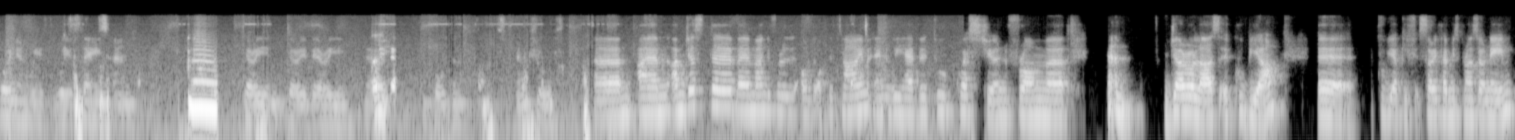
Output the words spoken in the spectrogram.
poignant what, you, what you're saying and mm, very, very, very uh, important and. Um, I'm, I'm just uh, mindful of, of the time, and we have uh, two questions from uh, Jarolas Kubia. Uh, sorry if I mispronounced your name.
